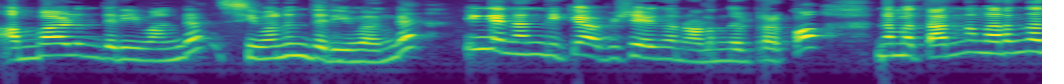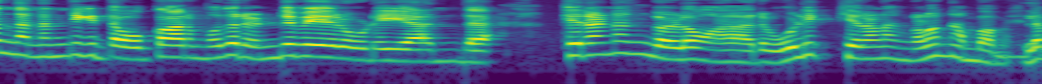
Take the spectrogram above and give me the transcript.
அம்பாளும் தெரிவாங்க சிவனும் தெரிவாங்க இங்க நந்திக்கு அபிஷேகம் நடந்துட்டு இருக்கோம் நம்ம தன்னை மறந்து அந்த நந்தி கிட்ட உட்காரும் போது ரெண்டு பேருடைய அந்த கிரணங்களும் ஒளி கிரணங்களும் நம்ம மேல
